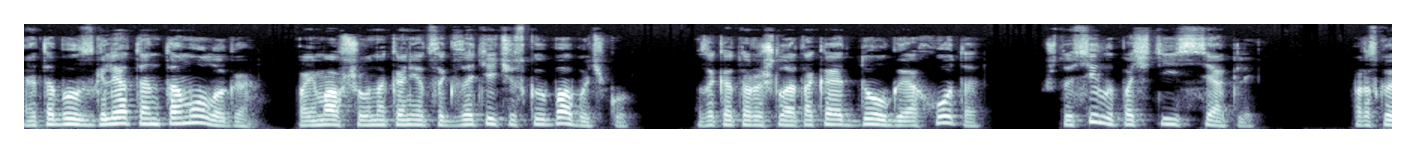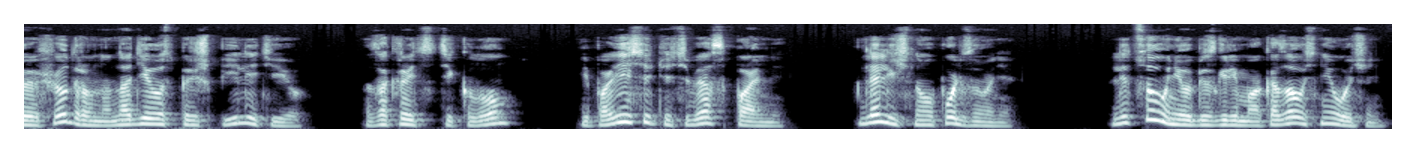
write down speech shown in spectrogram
Это был взгляд энтомолога, поймавшего наконец экзотическую бабочку, за которой шла такая долгая охота, что силы почти иссякли. Прасковья Федоровна надеялась пришпилить ее, закрыть стеклом и повесить у себя в спальне для личного пользования. Лицо у него без грима оказалось не очень.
